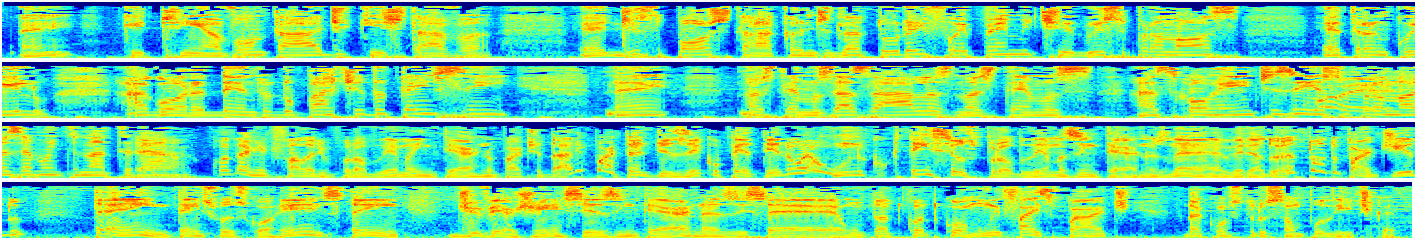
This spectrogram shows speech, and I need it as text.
né, que tinha vontade, que estava é, disposta à candidatura e foi permitido. Isso para nós é tranquilo. Agora, dentro do partido tem sim, né? Nós temos as alas, nós temos as correntes e isso é, para nós é muito natural. É, quando a gente fala de problema interno partidário, é importante dizer que o PT não é o único que tem seus problemas internos, né, vereador? Todo partido tem, tem suas correntes, tem divergências internas, isso é, é um tanto quanto comum e faz parte da construção política.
